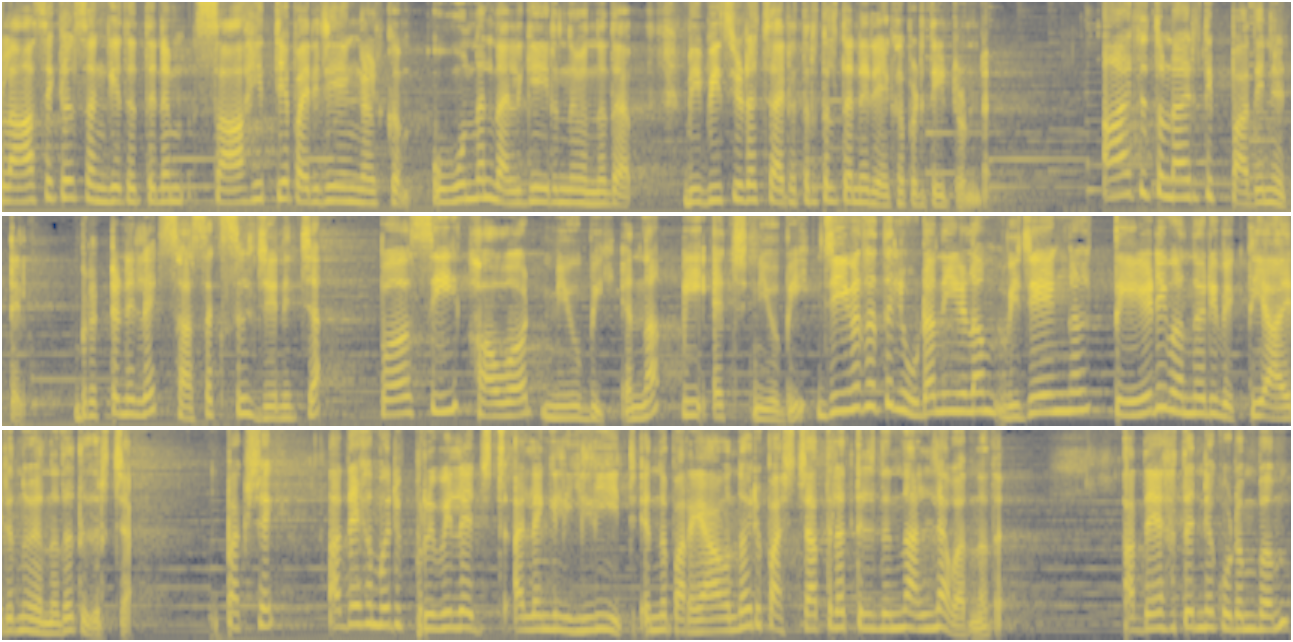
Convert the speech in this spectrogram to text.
ക്ലാസിക്കൽ സംഗീതത്തിനും സാഹിത്യ പരിചയങ്ങൾക്കും ഊന്നൽ നൽകിയിരുന്നു എന്നത് ബി ബി സിയുടെ ചരിത്രത്തിൽ തന്നെ രേഖപ്പെടുത്തിയിട്ടുണ്ട്. ആയിരത്തി തൊള്ളായിരത്തി പതിനെട്ടിൽ ബ്രിട്ടനിലെ സസക്സിൽ ജനിച്ച പേഴ്സി ഹവേർഡ് ന്യൂബി എന്ന പി എച്ച് ന്യൂബി ജീവിതത്തിൽ ഉടനീളം വിജയങ്ങൾ തേടി വന്നൊരു വ്യക്തിയായിരുന്നു എന്നത് തീർച്ച പക്ഷേ അദ്ദേഹം ഒരു പ്രിവിലേജ്ഡ് അല്ലെങ്കിൽ ഇലീറ്റ് എന്ന് പറയാവുന്ന ഒരു പശ്ചാത്തലത്തിൽ നിന്നല്ല വന്നത്. അദ്ദേഹത്തിന്റെ കുടുംബം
